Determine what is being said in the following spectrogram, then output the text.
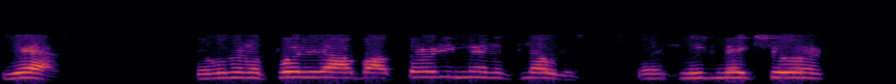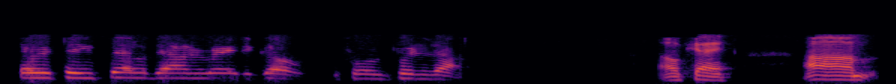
Yes. So we're going to put it out about 30 minutes notice. We need to make sure everything's settled down and ready to go before we put it out. Okay. Um,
